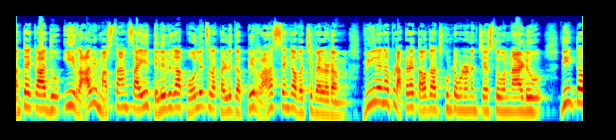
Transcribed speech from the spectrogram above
అంతేకాదు ఈ రావి మస్తాన్ సాయి తెలివిగా పోలీసుల కళ్ళు కప్పి రహస్యంగా వచ్చి వెళ్ళడం వీలైనప్పుడు అక్కడే తలదాచుకుంటూ ఉండడం చేస్తూ ఉన్నాడు. దీంతో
